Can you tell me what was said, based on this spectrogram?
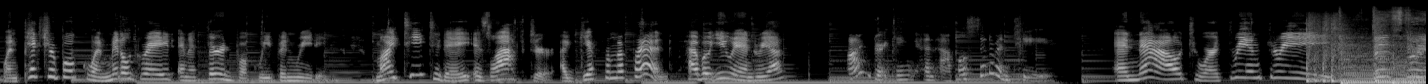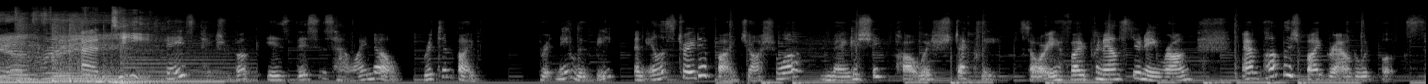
One picture book, one middle grade, and a third book we've been reading. My tea today is Laughter, a gift from a friend. How about you, Andrea? I'm drinking an apple cinnamon tea. And now to our three and three. It's three and three. And tea. Today's picture book is This Is How I Know, written by Brittany Luby and illustrated by Joshua Mangeshig Pawis-Steckley. Sorry if I pronounced your name wrong, and published by Groundwood Books.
